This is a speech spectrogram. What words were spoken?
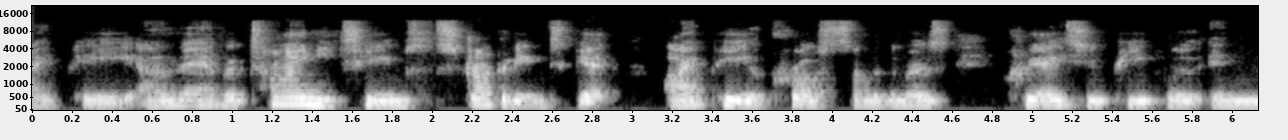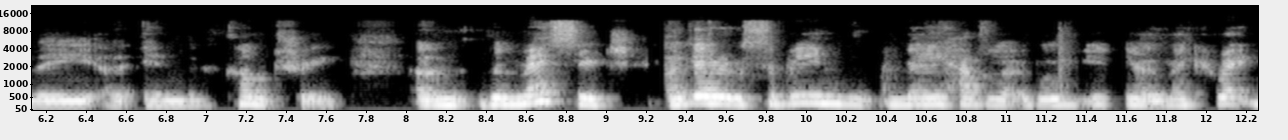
IP. And they have a tiny team struggling to get IP across some of the most creative people in the uh, in the country. And the message, I don't know, Sabine may have, well, you know, may correct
